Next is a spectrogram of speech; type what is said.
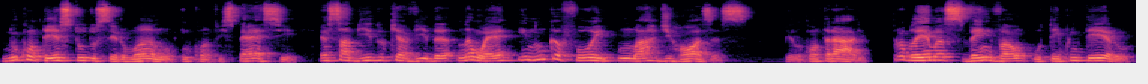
No contexto do ser humano enquanto espécie, é sabido que a vida não é e nunca foi um mar de rosas. Pelo contrário, problemas vêm e vão o tempo inteiro,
